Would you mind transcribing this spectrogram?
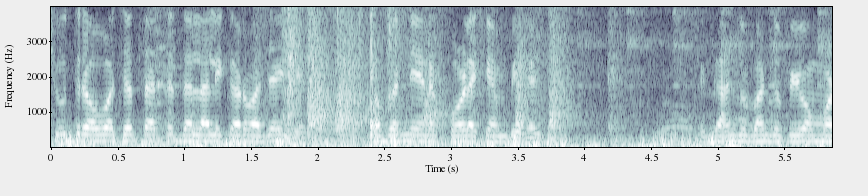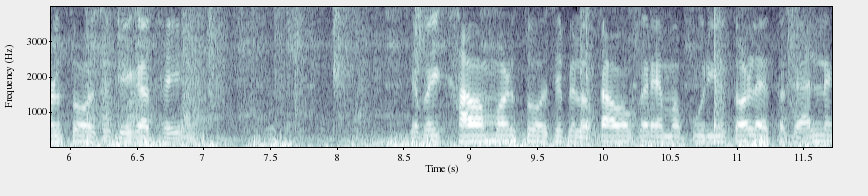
શુદ્ર હોવા છતાં તે દલાલી કરવા જાય છે. ખબર નહીં એને ખોળે કેમ બી છે. ગાંજો બાંજો પીવા મળતો હશે, ભેગા થઈને. કે ભાઈ ખાવા મળતો હશે, પેલો તાવો કરે, એમાં પૂરી તળે, તો ચાલ ને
